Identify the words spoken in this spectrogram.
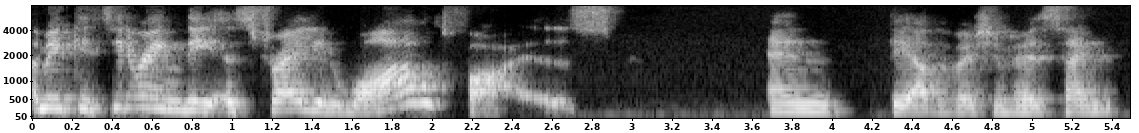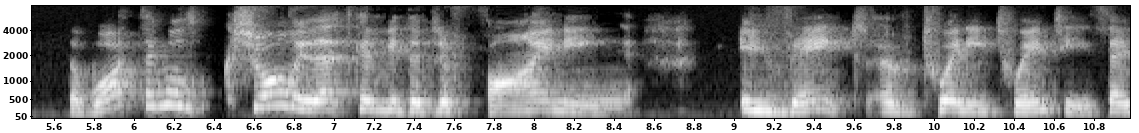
I mean, considering the Australian wildfires, and the other version of her saying the what? Saying, well, surely that's going to be the defining event of 2020. So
